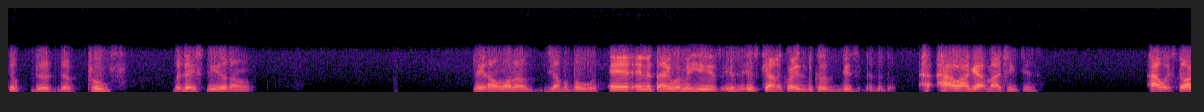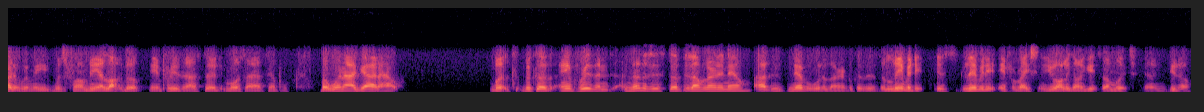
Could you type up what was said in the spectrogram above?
the the the proof, but they still don't they don't want to jump aboard. And and the thing with me is is it's kind of crazy because this how I got my teachings, how it started with me was from being locked up in prison. I studied Moorish Science Temple, but when I got out, but because in prison, none of this stuff that I'm learning now, I never would have learned because it's limited. It's limited information. You're only going to get so much, and you know,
